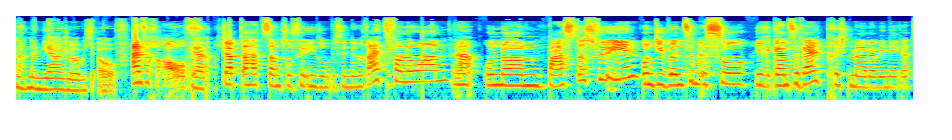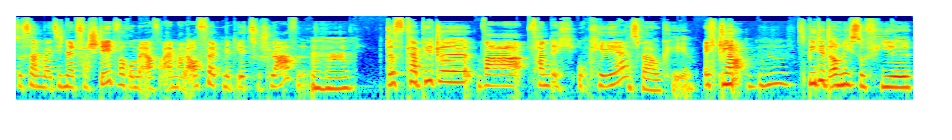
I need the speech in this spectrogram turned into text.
Nach einem Jahr, glaube ich, auf. einfach auf. Ja. Ich glaube, da hat es dann so für ihn so ein bisschen den Reiz verloren. Ja. Und dann passt das für ihn. Und die Winsome ist so, ihre ganze Welt bricht mehr oder weniger zusammen, weil sie nicht versteht, warum er auf einmal aufhört, mit ihr zu schlafen. Mhm. Das Kapitel war, fand ich okay. Das war okay. Ich glaube, Es bietet auch nicht so viel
